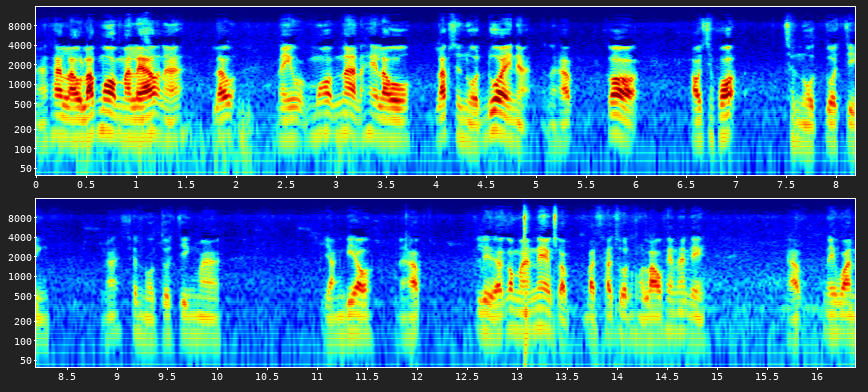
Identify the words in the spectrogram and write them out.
นะถ้าเรารับมอบมาแล้วนะแล้วในมอบอำนาจให้เรา รับโฉนดด้วยเนี่ยนะครับ ก็เอาเฉพาะโฉนดตัวจริงนะโฉนดตัวจริงมาอย่างเดียวนะครับ เหลือก็มาแนบกับบัตรประชาชนของเราแค่นั้นเองนะครับในวัน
